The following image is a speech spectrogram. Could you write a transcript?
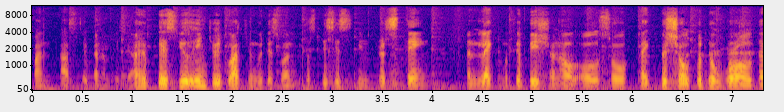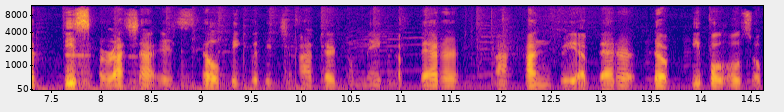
Fantastic and amazing i hope guys you enjoyed watching with this one because this is interesting and like motivational also like to show to the world that this russia is helping with each other to make a better uh, country a better the people also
